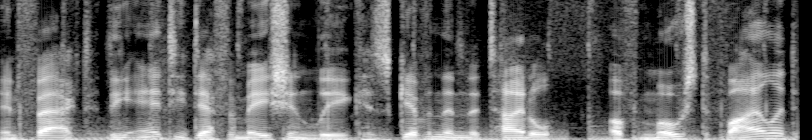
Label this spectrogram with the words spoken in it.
In fact, the Anti-Defamation League has given them the title of Most Violent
